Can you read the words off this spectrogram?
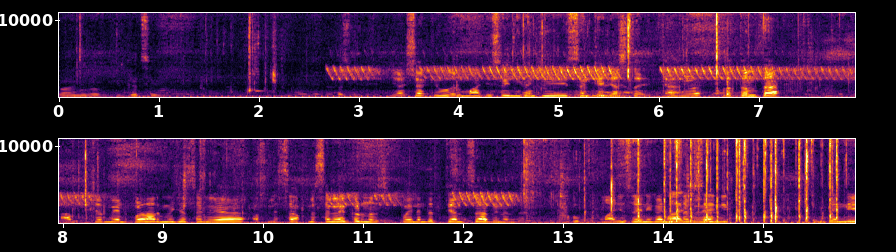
पाणी बघ, गच आहे. या शाखेवर माजी सैनिकांची संख्या जास्त आहे. त्यामुळं प्रथमतः आमच्या मेंढपाळ आर्मीच्या सगळ्या आपल्या आपल्या सगळ्याकडूनच पहिल्यांदा त्यांचं अभिनंदन. खूप. माजी सैनिकांच्या सगळ्या त्यांनी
